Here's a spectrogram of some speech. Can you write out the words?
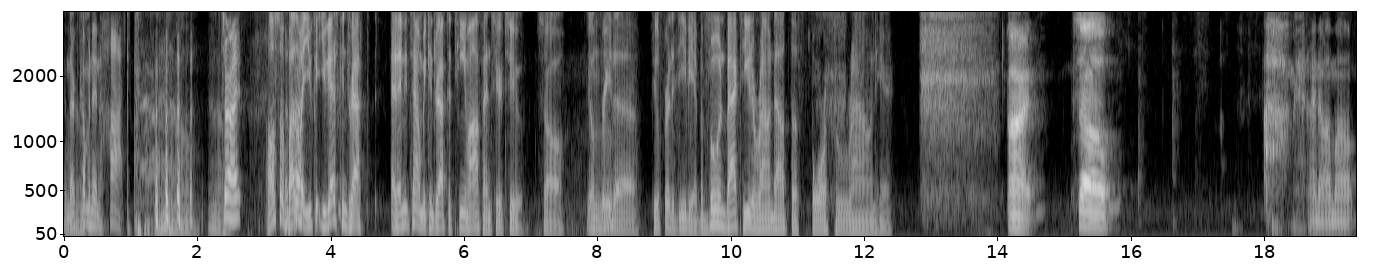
and they're coming in hot. I know. I know. It's all right. Also, by the all way, you can, you guys can draft at any time. We can draft a team offense here too. So feel Mm-hmm. free to feel free to deviate. But Boone, back to you to round out the fourth round here. All right. So, ah, man, I know I'm out.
